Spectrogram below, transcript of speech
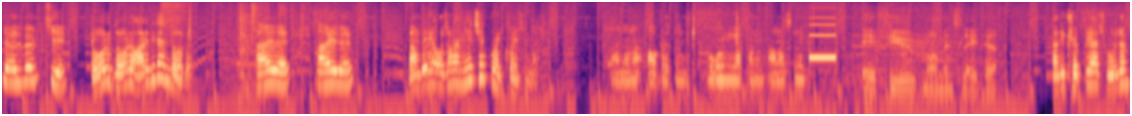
Gelmem ki. Doğru doğru harbiden doğru. Aynen. Aynen. Lan buraya o zaman niye checkpoint koysunlar? Anana avradını bu oyunu yapanın anasını A few moments later. Hadi köprüyü aç vurdum.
